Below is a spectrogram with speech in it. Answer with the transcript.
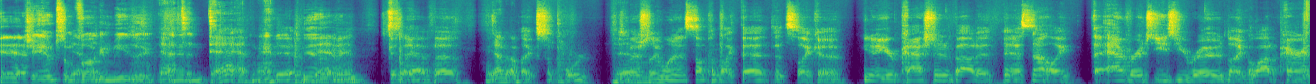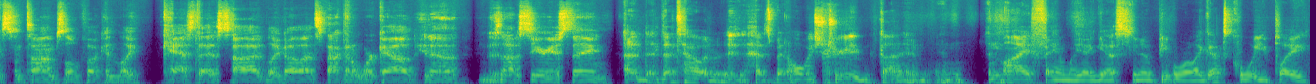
Yeah. jam some Yeah. fucking music. Yeah, that's a dad, man. Yeah. Yeah, Yeah, man. It's good to have that Yeah, I'm- like support. Yeah. Especially when it's something like that that's like a you know, you're passionate about it and it's not like the average easy road. Like a lot of parents sometimes they'll fucking like cast that aside, like, oh that's not gonna work out, you know. It's not a serious thing. Uh, th- that's how it, it has been always treated kind of in, in, in my family i guess you know people were like that's cool you play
